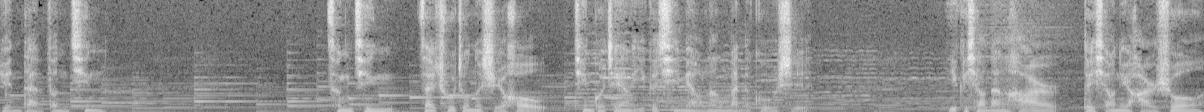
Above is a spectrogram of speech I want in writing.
云淡风轻。曾经在初中的时候听过这样一个奇妙浪漫的故事：一个小男孩对小女孩说：“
